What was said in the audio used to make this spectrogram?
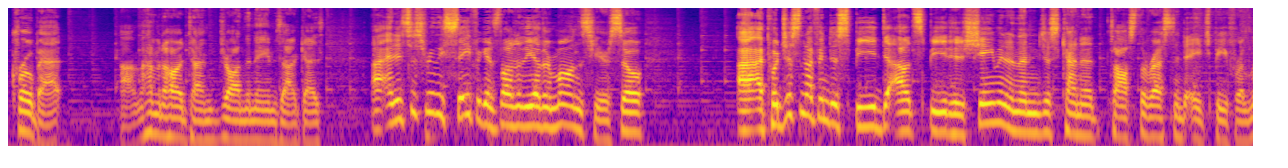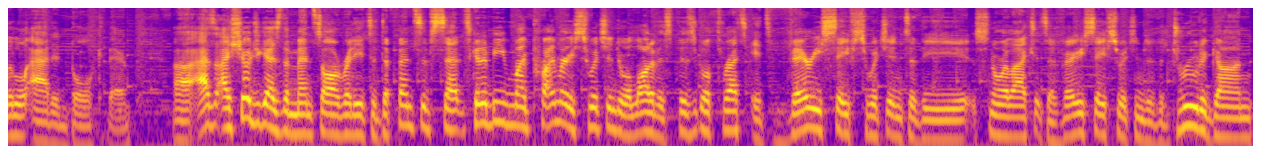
Crobat. I'm having a hard time drawing the names out, guys. And it's just really safe against a lot of the other Mons here. So I put just enough into speed to outspeed his Shaymin and then just kind of toss the rest into HP for a little added bulk there. Uh, as I showed you guys the Mensa already, it's a defensive set. It's going to be my primary switch into a lot of his physical threats. It's very safe switch into the Snorlax. It's a very safe switch into the Druddigon,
